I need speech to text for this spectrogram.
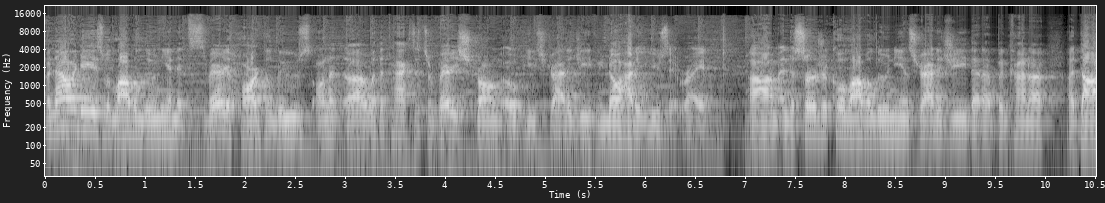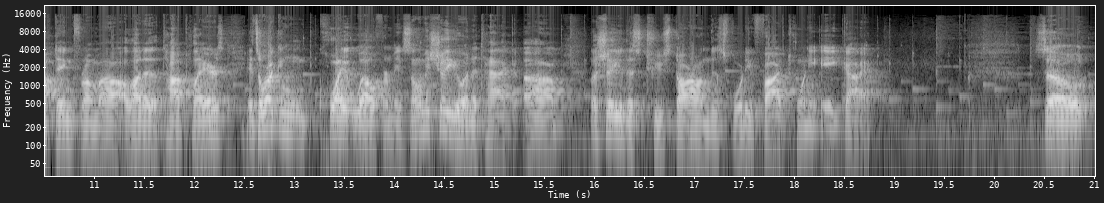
But nowadays with Lava Lavaloonion, it's very hard to lose on it uh, with attacks. It's a very strong OP strategy if you know how to use it, right? Um, and the surgical Lavaloonion strategy that I've been kind of adopting from uh, a lot of the top players, it's working quite well for me. So let me show you an attack. Um, let's show you this two star on this 45-28 guy. So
